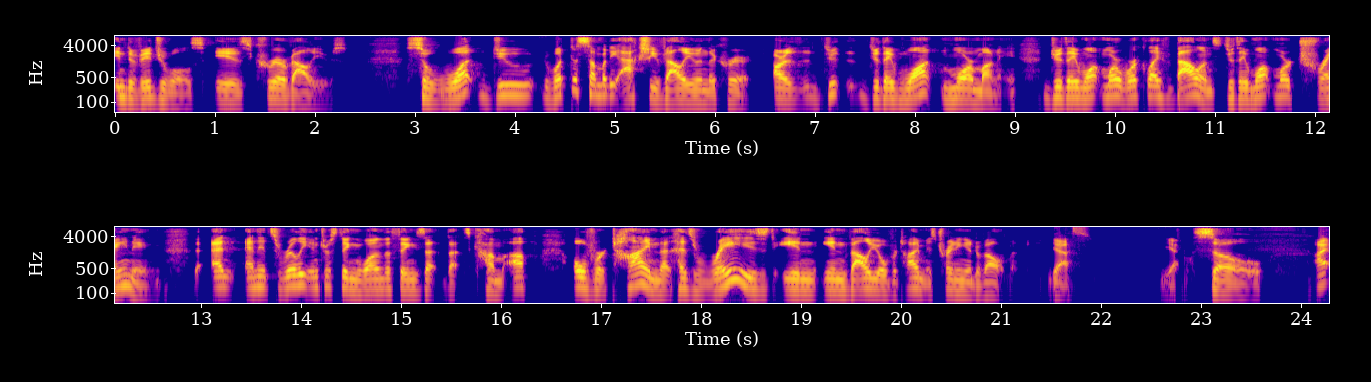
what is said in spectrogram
individuals is career values. So what do what does somebody actually value in their career? Are do, do they want more money do they want more work life balance do they want more training and and it's really interesting one of the things that that's come up over time that has raised in in value over time is training and development Yes. Yeah. So I,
